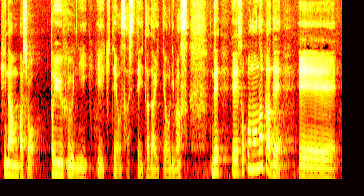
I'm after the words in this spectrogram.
避難場所というふうに規定をさせていただいております。で、えそこの中で、えー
